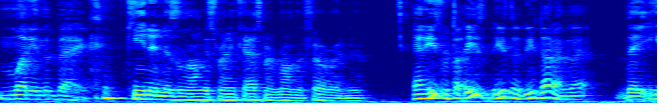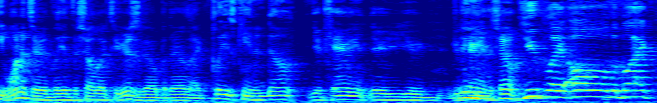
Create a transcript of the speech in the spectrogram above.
money in the bank, Kenan is the longest running cast member on the show right now. and he's reti- he's he's he's done out of that. They he wanted to leave the show like two years ago, but they were like, "Please, Kenan, don't. You're carrying. You're you're, you're carrying the show." You play all the black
